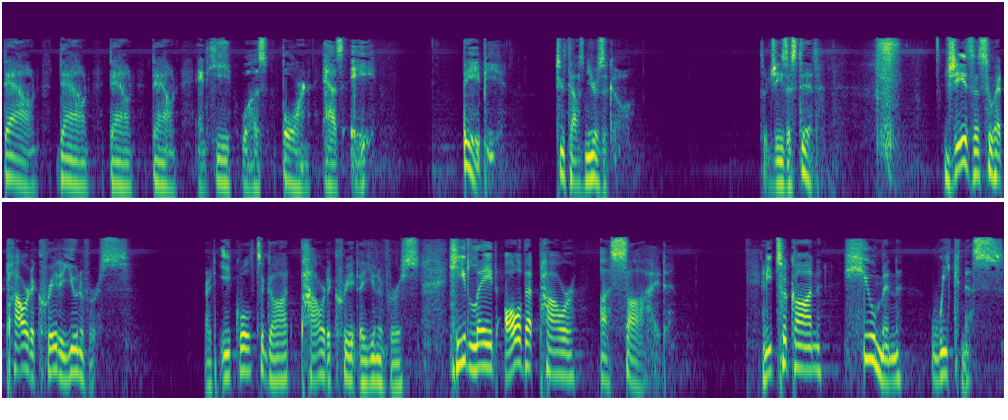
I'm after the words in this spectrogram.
down, down, down, down, and he was born as a baby 2,000 years ago. So Jesus did. Jesus, who had power to create a universe, right, equal to God, power to create a universe, he laid all of that power aside. And he took on human weakness.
